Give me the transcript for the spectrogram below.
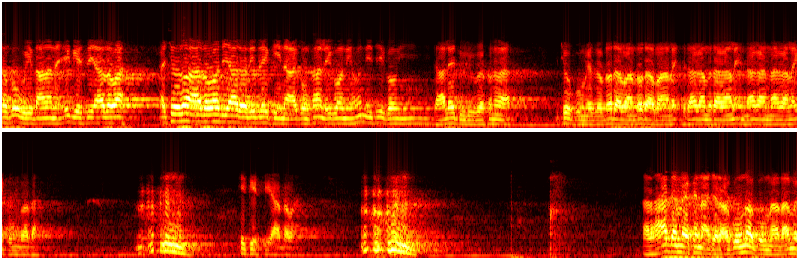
ထုပုဂ္ဝေသာနာနဲ့ဧကေစီအာသဝအချို့သောအာသဝတရားတို့ဒီပြိကိနာအကုန်ခန်းလေကုန်သည်ဟောနေဖြစ်ကုန်၏ဒါလည်းတူတူပဲခုနကအချို့ကုန်တယ်ဆိုသောတာပန်သောတာပန်လိုက်သဒ္ဒါကံသဒ္ဒါကံလိုက်အနာဂံနာဂံလိုက်ကုန်သွားတာဧကေစီအာသဝအရဟတမေခဏကျတော့အကုန်တော့ကုန်တာဒါမှ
